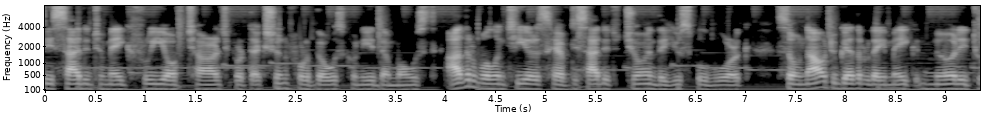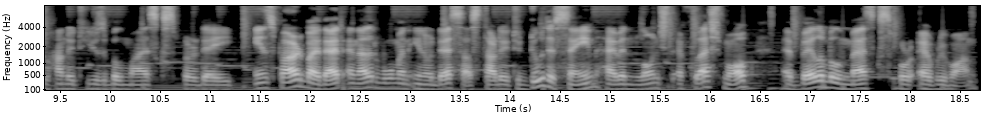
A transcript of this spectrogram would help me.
decided to make free of charge protection for those who need them most. Other volunteers have decided to join the useful work so now together they make nearly 200 usable masks per day. Inspired by that, another woman in Odessa started to do the same, having launched a flash mob available masks for everyone.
